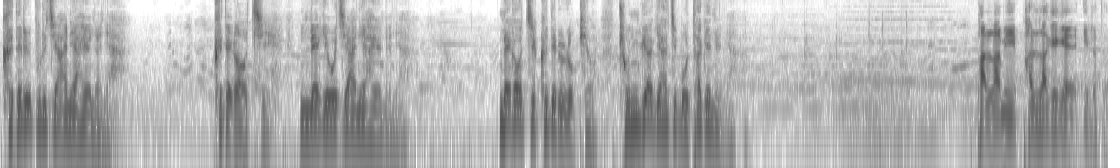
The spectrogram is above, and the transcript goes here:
그대를 부르지 아니하였느냐 그대가 어찌 내게 오지 아니하였느냐 내가 어찌 그대를 높여 존귀하게 하지 못하겠느냐 발람이 발락에게 이르되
